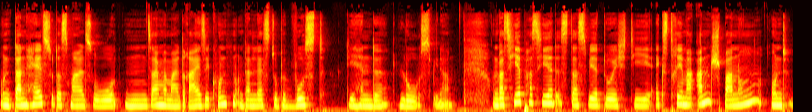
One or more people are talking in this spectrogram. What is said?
Und dann hältst du das mal so, hm, sagen wir mal drei Sekunden und dann lässt du bewusst die Hände los wieder. Und was hier passiert, ist, dass wir durch die extreme Anspannung und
